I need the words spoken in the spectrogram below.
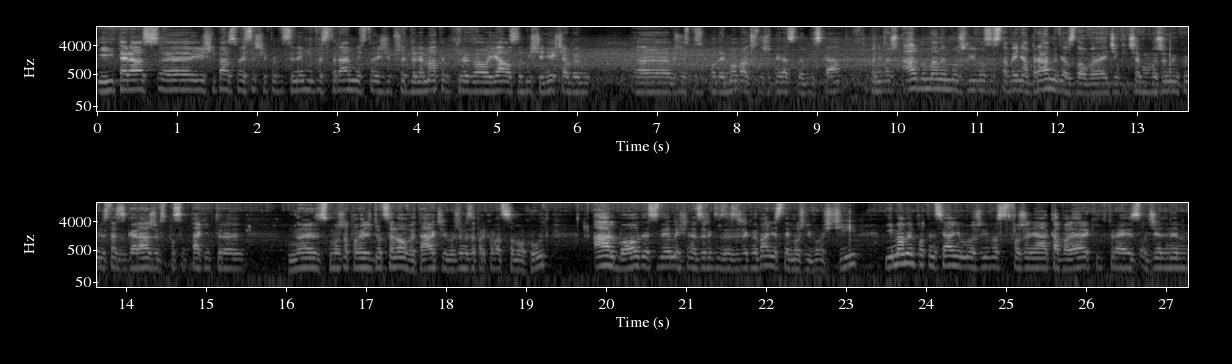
I teraz, e, jeśli Państwo jesteście potencjalnymi inwestorami, stoicie przed dylematem, którego ja osobiście nie chciałbym w żaden sposób podejmować, czy też wybierać stanowiska, ponieważ albo mamy możliwość zostawienia bramy wjazdowej, dzięki czemu możemy korzystać z garaży w sposób taki, który no jest, można powiedzieć, docelowy, tak? Czyli możemy zaparkować samochód, albo decydujemy się na zrezygnowanie z tej możliwości i mamy potencjalnie możliwość stworzenia kawalerki, która jest oddzielnym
